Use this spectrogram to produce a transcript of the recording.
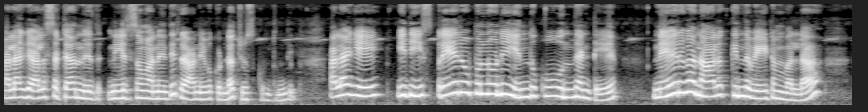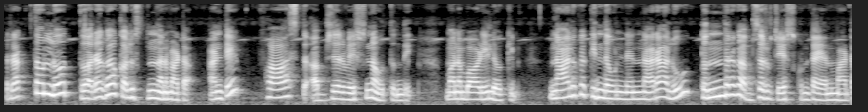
అలాగే అలసట నీరసం అనేది రానివ్వకుండా చూసుకుంటుంది. అలాగే ఇది స్ప్రే రూపంలోనే ఎందుకు ఉందంటే నేరుగా నాలుగు కింద వేయటం వల్ల రక్తంలో త్వరగా కలుస్తుందనమాట అంటే ఫాస్ట్ అబ్జర్వేషన్ అవుతుంది మన బాడీలోకి. నాలుక కింద ఉండే నరాలు తొందరగా అబ్జర్వ్ చేసుకుంటాయి అన్నమాట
